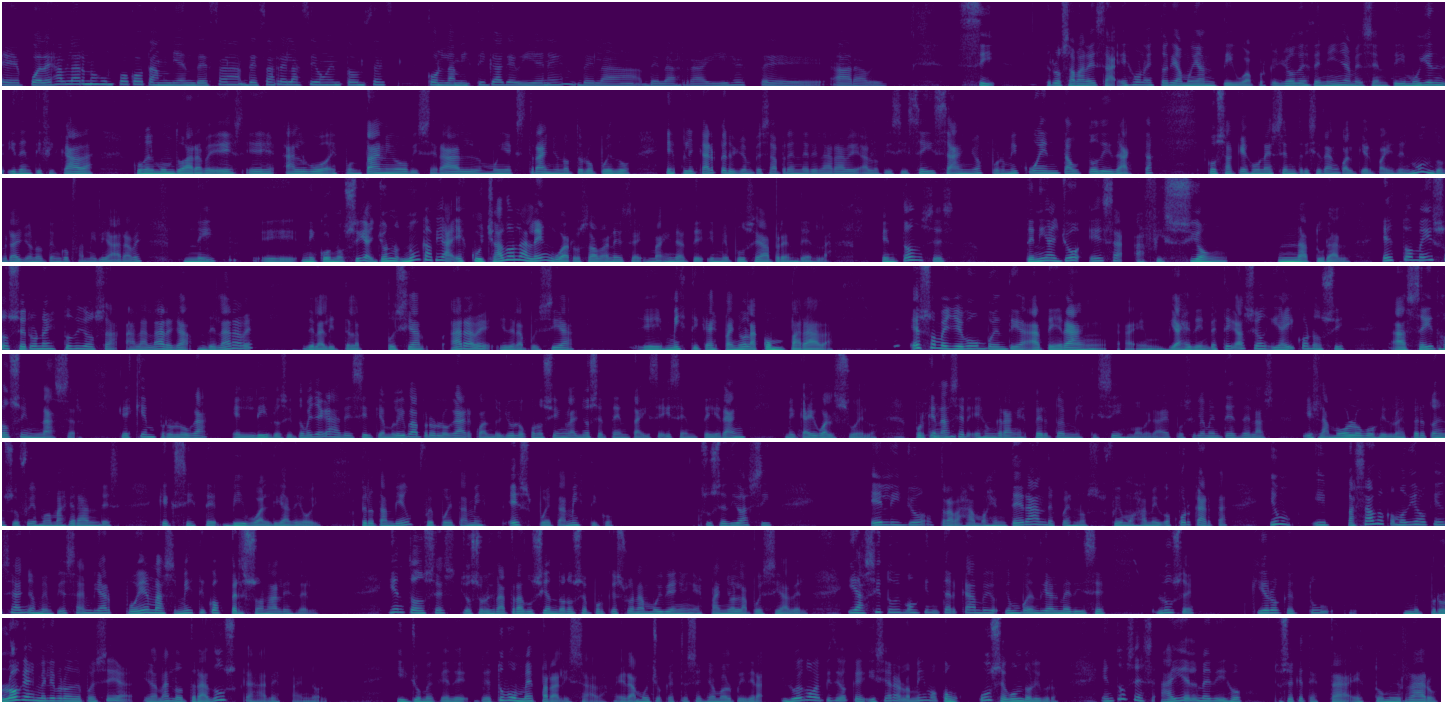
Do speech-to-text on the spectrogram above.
Eh, ¿Puedes hablarnos un poco también de esa, de esa relación entonces con la mística que viene de la, de la raíz este, árabe. Sí, Rosa Vanessa, es una historia muy antigua porque yo desde niña me sentí muy identificada con el mundo árabe. Es, algo espontáneo, visceral, muy extraño, no te lo puedo explicar, pero yo empecé a aprender el árabe a los 16 años por mi cuenta, autodidacta, cosa que es una excentricidad en cualquier país del mundo, ¿verdad? Yo no tengo familia árabe ni, eh, ni conocía. Yo nunca había escuchado la lengua, Rosa Vanessa, imagínate, y me puse a aprenderla. Entonces, tenía yo esa afición natural. Esto me hizo ser una estudiosa a la larga del árabe, de la, poesía árabe y de la poesía eh, mística española comparada. Eso me llevó un buen día a Teherán en viaje de investigación y ahí conocí a Said Hossein Nasser, que es quien prologa el libro. Si tú me llegas a decir que me lo iba a prologar cuando yo lo conocí en el año 76 en Teherán, me caigo al suelo. Porque Nasser es un gran experto en misticismo, ¿verdad? Posiblemente es de los islamólogos y de los expertos en sufismo más grandes que existe vivo al día de hoy. Pero también fue poeta, es poeta místico. Sucedió así él y yo trabajamos en Teherán, después nos fuimos amigos por carta, y, y pasado como 10 o 15 años me empieza a enviar poemas místicos personales de él. Y entonces yo se lo iba traduciendo, no sé por qué suena muy bien en español la poesía de él. Y así tuvimos un intercambio y un buen día él me dice, Luce, quiero que tú me prologues mi libro de poesía y además lo traduzcas al español. Y yo me quedé, estuve un mes paralizada, era mucho que este señor me lo pidiera. Luego me pidió que hiciera lo mismo con un segundo libro. Entonces ahí él me dijo, yo sé que te está esto muy raro,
